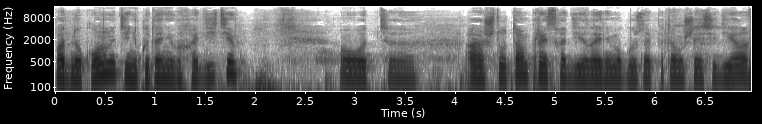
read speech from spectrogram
в одной комнате, никуда не выходите. Вот. э, А что там происходило, я не могу знать, потому что я сидела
